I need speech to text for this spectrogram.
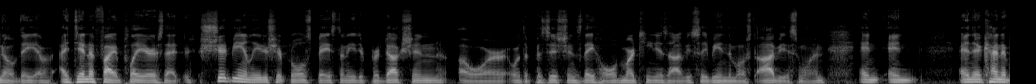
know, they have identified players that should be in leadership roles based on either production or or the positions they hold. Martinez obviously being the most obvious one, and and and they're kind of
